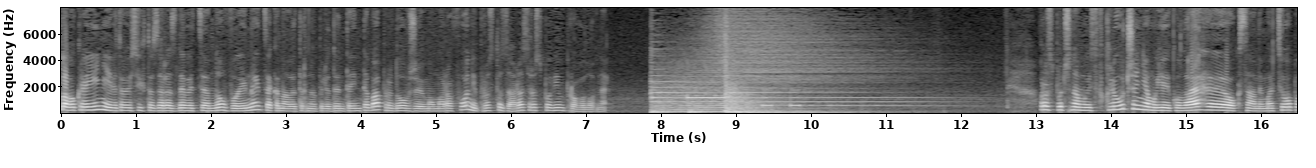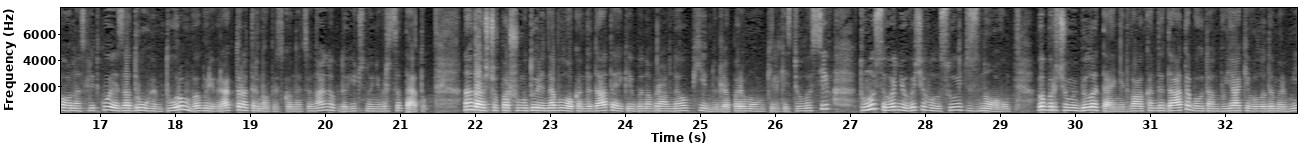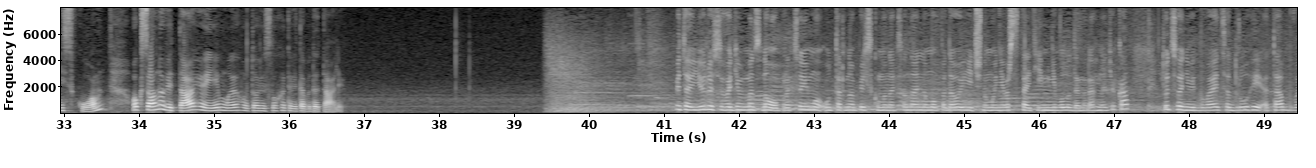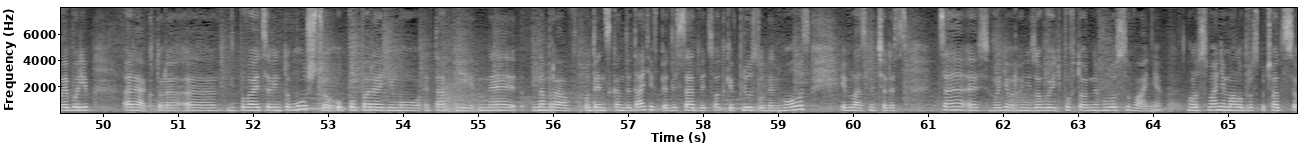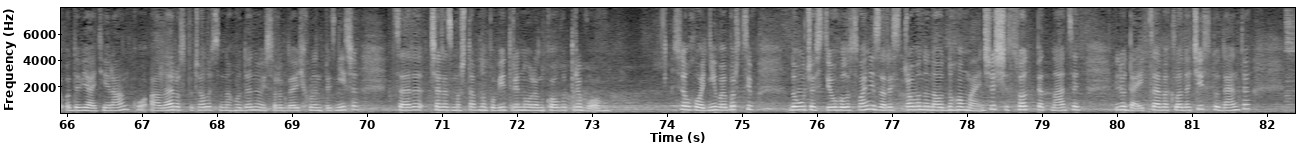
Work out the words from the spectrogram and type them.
Слава Україні! Вітаю всіх, хто зараз дивиться новини. Це канали Тернопіль 1 та Інтеба. Продовжуємо марафон і просто зараз розповім про головне. Розпочнемо із включення моєї колеги Оксани Мацьопа. Вона слідкує за другим туром виборів ректора Тернопільського національного педагогічного університету. Нагадаю, що в першому турі не було кандидата, який би набрав необхідну для перемоги кількість голосів. Тому сьогодні у виші голосують знову. Виборчому бюлетені два кандидати Богдан Буяк і Володимир Місько. Оксано, вітаю, і ми готові слухати від тебе деталі. Вітаю, Юлю. Сьогодні ми знову працюємо у Тернопільському національному педагогічному університеті імені Володимира Гнатюка. Тут сьогодні відбувається другий етап виборів ректора. Е, Відбувається він тому, що у попередньому етапі не набрав один з кандидатів 50% плюс один голос. І, власне, через це е, сьогодні організовують повторне голосування. Голосування мало б розпочатися о 9 ранку, але розпочалося на годину і 49 хвилин пізніше цере- через масштабну повітряну ранкову тривогу. Сьогодні виборців до участі у голосуванні зареєстровано на одного менше 615 людей. Це викладачі, студенти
